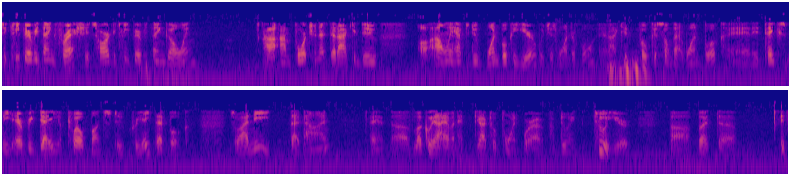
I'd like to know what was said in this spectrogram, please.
to keep everything fresh. It's hard to keep everything going. Uh, I'm fortunate that I can do I only have to do one book a year, which is wonderful, and I can focus on that one book. And it takes me every day of 12 months to create that book. So I need that time. And uh, luckily, I haven't got to a point where I'm doing two a year. Uh, but uh, it's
